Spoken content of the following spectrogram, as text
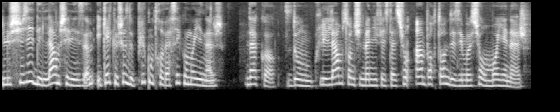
le sujet des larmes chez les hommes est quelque chose de plus controversé qu'au Moyen Âge. D'accord. Donc les larmes sont une manifestation importante des émotions au Moyen Âge.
